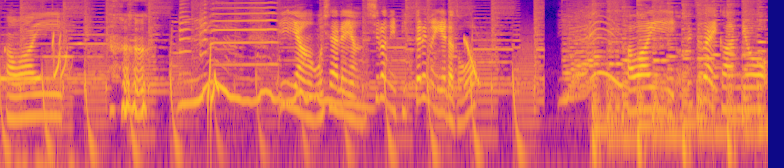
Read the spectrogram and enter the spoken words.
え、かわいい。いいやん、おしゃれやん。白にぴったりの家だぞ。かわいい。お手伝い完了。反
